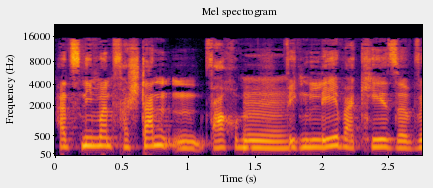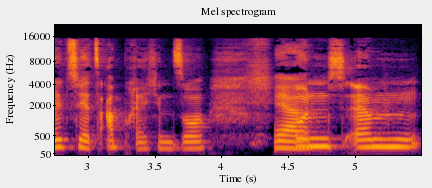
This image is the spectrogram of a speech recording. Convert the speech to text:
hat es niemand verstanden, warum wegen Leberkäse willst du jetzt abbrechen, so. Ja. Und ähm,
